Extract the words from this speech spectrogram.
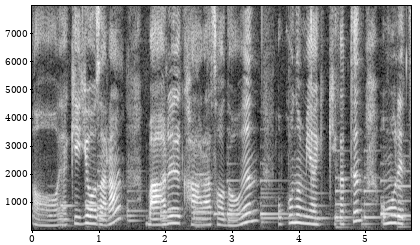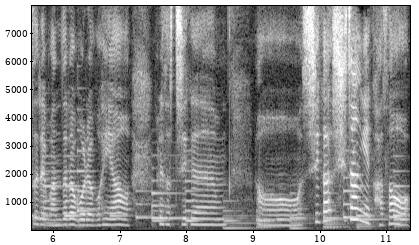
어, 야끼기오자랑 말을 갈아서 넣은 오코노미야키 같은 오므레츠를 만들어 보려고 해요. 그래서 지금 어, 시가, 시장에 가서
